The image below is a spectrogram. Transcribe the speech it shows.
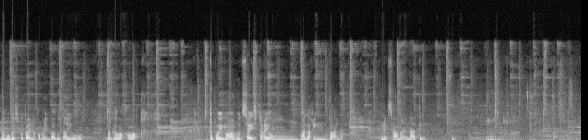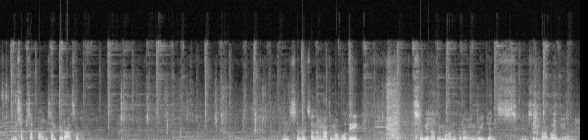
nagugas po tayo ng kamay bago tayo maghawak-hawak. Ito po yung mga good size tsaka yung malaking banak. Pinagsama na natin. Ayan. May sapsap pang isang piraso. Salansan lang natin mabuti. Tapos lagyan natin yung mga natirang ingredients. Ayan, sa ibabaw na yan.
